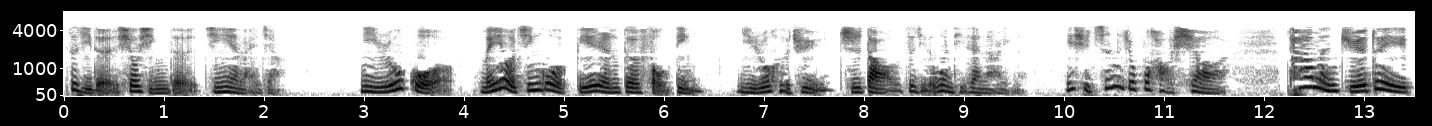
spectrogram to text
自己的修行的经验来讲，你如果没有经过别人的否定，你如何去知道自己的问题在哪里呢？也许真的就不好笑啊。他们绝对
